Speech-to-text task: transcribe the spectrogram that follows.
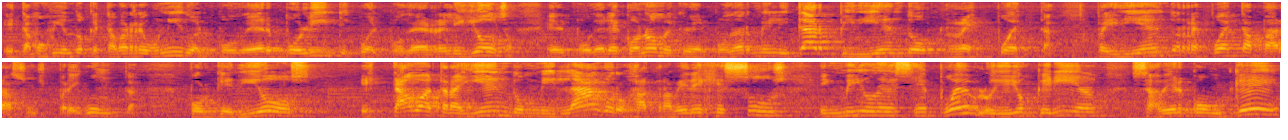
estamos viendo que estaba reunido el poder político, el poder religioso, el poder económico y el poder militar pidiendo respuesta, pidiendo respuesta para sus preguntas, porque Dios estaba trayendo milagros a través de Jesús en medio de ese pueblo y ellos querían saber con qué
